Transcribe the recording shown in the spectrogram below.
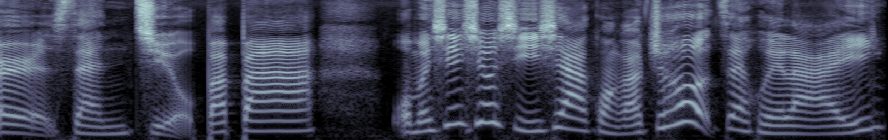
二三九八八。我们先休息一下广告，之后再回来。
